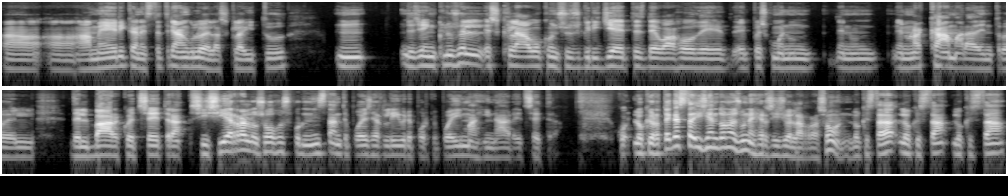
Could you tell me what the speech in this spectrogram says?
América en este triángulo de la esclavitud. Mm, decía, incluso el esclavo con sus grilletes debajo de, pues como en, un, en, una cámara dentro del, del, barco, etcétera. Si cierra los ojos por un instante puede ser libre porque puede imaginar, etcétera. Lo que Ortega está diciendo no es un ejercicio de la razón. Lo que está, lo que está, lo que está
